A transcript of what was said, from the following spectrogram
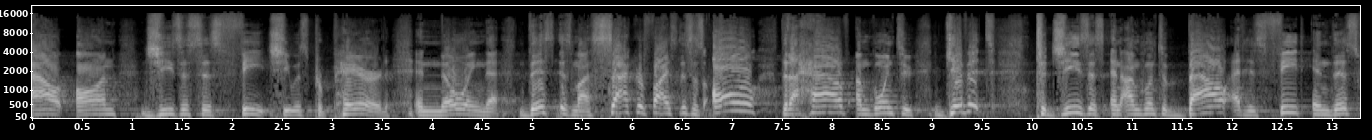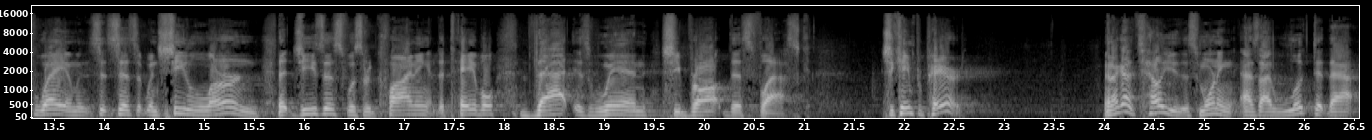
out on Jesus' feet. She was prepared and knowing that this is my sacrifice. This is all that I have. I'm going to give it to Jesus and I'm going to bow at his feet in this way. And it says that when she learned that Jesus was reclining at the table, that is when she brought this flask. She came prepared. And I got to tell you this morning, as I looked at that,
